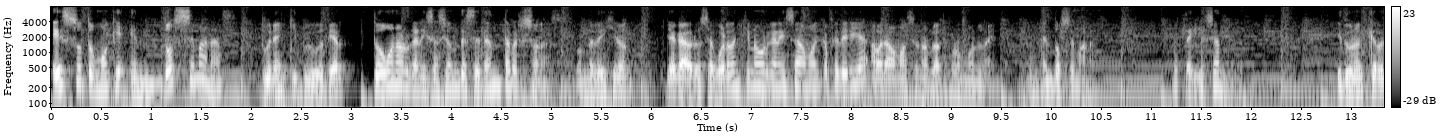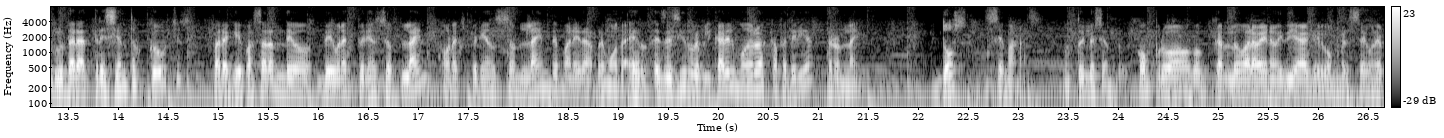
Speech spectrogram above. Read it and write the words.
eso tomó que en dos semanas tuvieran que pivotear toda una organización de 70 personas, donde le dijeron, ya cabros, ¿se acuerdan que nos organizábamos en cafetería? Ahora vamos a hacer una plataforma online, en dos semanas. Me estáis leseando. Y tuvieron que reclutar a 300 coaches para que pasaran de, de una experiencia offline a una experiencia online de manera remota. Es, es decir, replicar el modelo de las cafeterías, pero online. Dos semanas. No estoy leseando. Comprobado con Carlos Aravena hoy día que conversé con él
